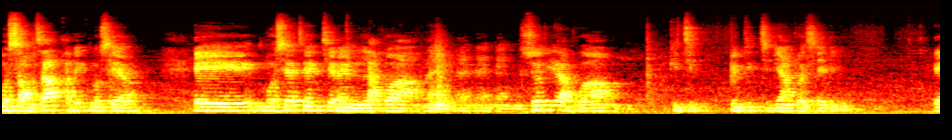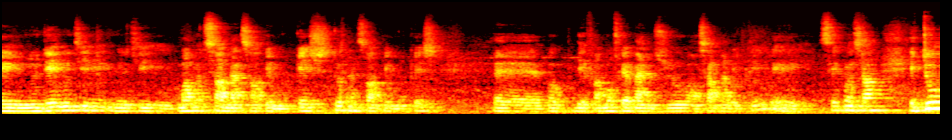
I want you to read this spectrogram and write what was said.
je sens ça avec mon sœur. Et mon sœur tient une voix, une jolie voix qui est bien précédé. Et nous, nous, nous, moi, je sens dans la santé Moukesh, tout dans la santé Moukesh. euh, des femmes ont fait banjo ensemble avec lui, c'est comme ça. Et tout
